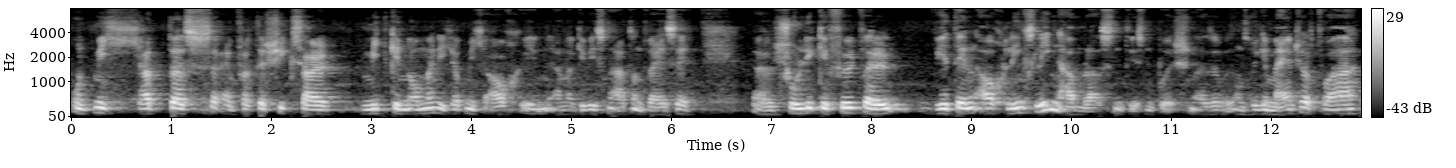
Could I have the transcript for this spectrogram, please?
Und mich hat das einfach das Schicksal mitgenommen. Ich habe mich auch in einer gewissen Art und Weise äh, schuldig gefühlt, weil wir den auch links liegen haben lassen, diesen Burschen. Also unsere Gemeinschaft war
